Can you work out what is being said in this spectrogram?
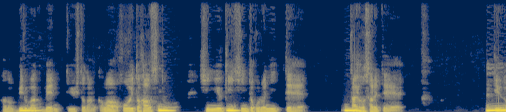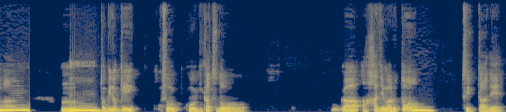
あの、ビル・マクベンっていう人なんかは、ホワイトハウスの侵入禁止のところに行って、逮捕されて、っていうのがうん。時々、そう、抗議活動が始まると、うんツイッターで、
